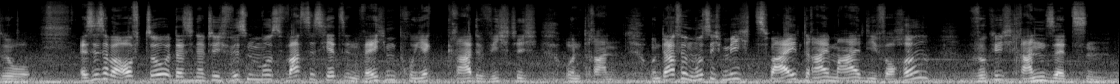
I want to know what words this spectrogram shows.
So. Es ist aber oft so, dass ich natürlich wissen muss, was ist jetzt in welchem Projekt gerade wichtig und dran. Und dafür muss ich mich zwei, dreimal die Woche wirklich ransetzen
